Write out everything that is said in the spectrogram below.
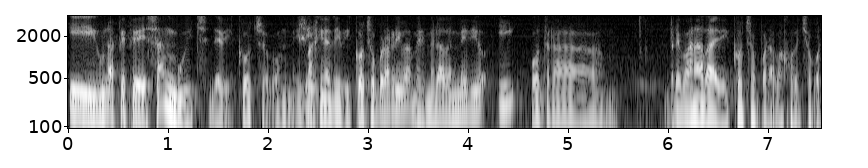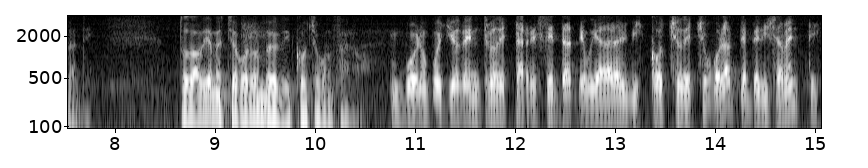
y una especie de sándwich de bizcocho. Con, Sí. Imagínate, bizcocho por arriba, mermelada en medio y otra rebanada de bizcocho por abajo de chocolate. Todavía me estoy acordando del bizcocho, Gonzalo. Bueno, pues yo dentro de esta receta te voy a dar el bizcocho de chocolate, precisamente.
